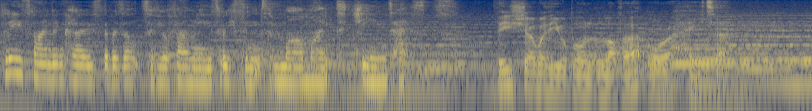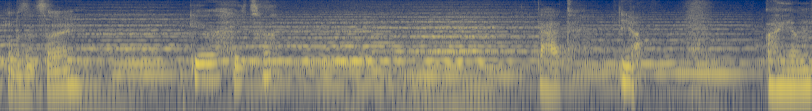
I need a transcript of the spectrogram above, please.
Please find and close the results of your family's recent Marmite gene tests. These show whether you were born a lover or a hater. What does it say? You're a hater? Dad, Yeah. I um,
